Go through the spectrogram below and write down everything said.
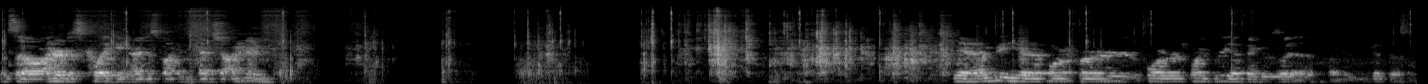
And so I heard just clicking. I just fucking headshot him. Yeah, MP uh, four for four forty three. I think was a fucking good pistol.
